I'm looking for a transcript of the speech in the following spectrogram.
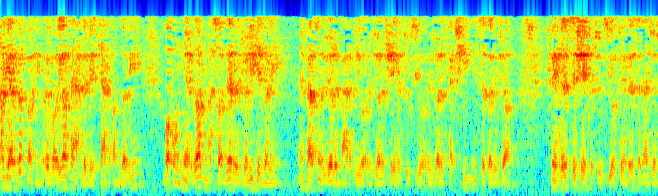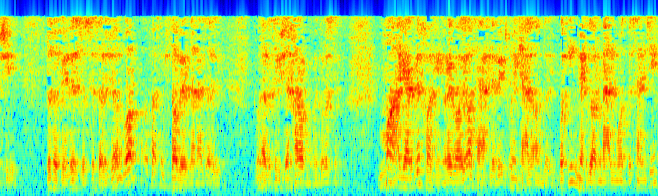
اگر بخواهیم روایات اهل بیت آن داریم با اون مقدار مصادر رجالی که داریم این فرسون رجال برقی و رجال شیخ توسی و رجال کشی نیست تا رجال فهرست شیخ توسی و فهرست نجاشی دو تا فهرست و سه تا رجال و فرسون کتاب ابن نظری اون البته بیشتر خراب می‌کنه درست ما اگر بخواهیم روایات اهل بیت اونی که الان داریم با این مقدار معلومات بسنجیم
